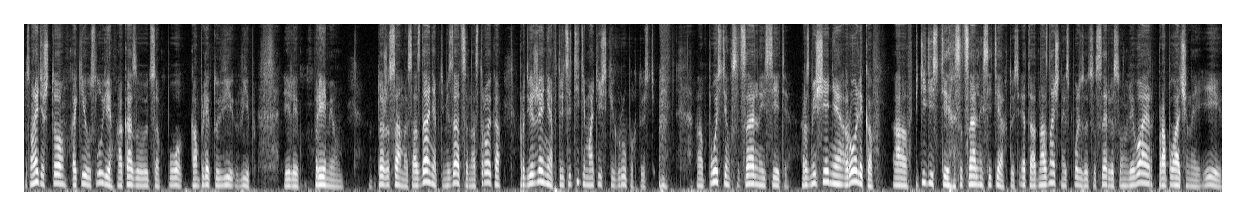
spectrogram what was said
Посмотрите, что, какие услуги оказываются по комплекту VIP или премиум. То же самое создание, оптимизация, настройка, продвижение в 30 тематических группах, то есть а, постинг в социальные сети, размещение роликов в 50 социальных сетях. То есть это однозначно используется сервис OnlyWire проплаченный и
